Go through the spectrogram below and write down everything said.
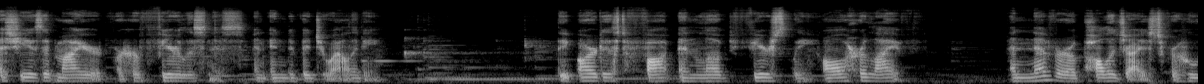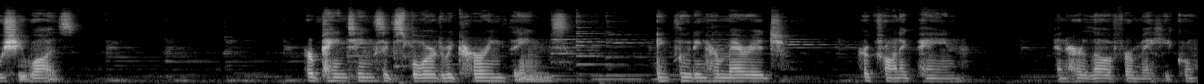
as she is admired for her fearlessness and individuality. The artist fought and loved fiercely all her life and never apologized for who she was. Her paintings explored recurring themes including her marriage, her chronic pain, and her love for Mexico.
